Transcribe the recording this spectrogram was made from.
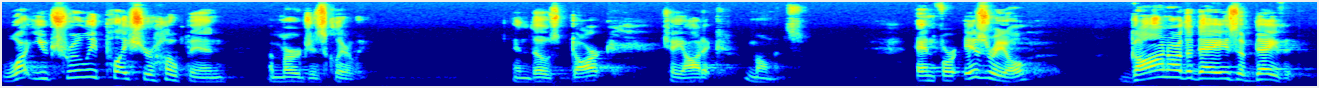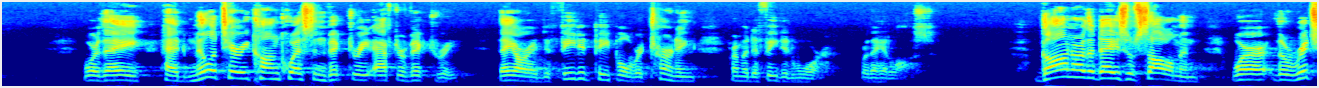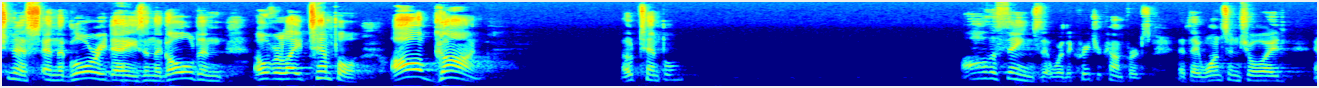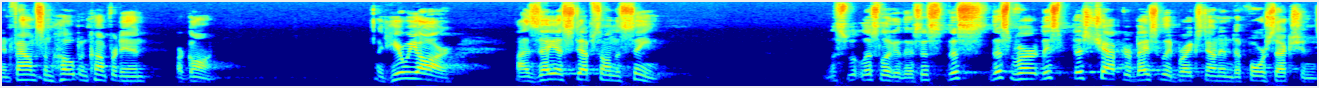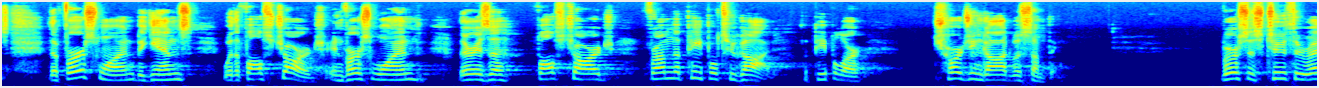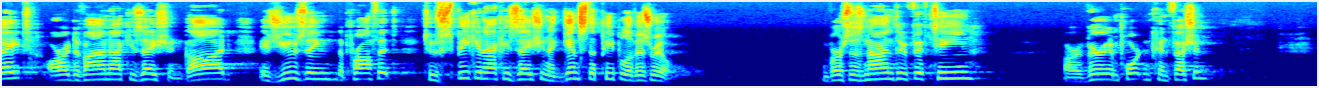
what you truly place your hope in emerges clearly. In those dark, chaotic moments. And for Israel, gone are the days of David where they had military conquest and victory after victory. They are a defeated people returning from a defeated war where they had lost. Gone are the days of Solomon where the richness and the glory days and the golden overlaid temple, all gone. No temple. All the things that were the creature comforts that they once enjoyed and found some hope and comfort in are gone. And here we are. Isaiah steps on the scene. Let's, let's look at this. This, this, this, ver, this, this chapter basically breaks down into four sections. The first one begins with a false charge. In verse 1, there is a false charge from the people to God. The people are charging God with something. Verses 2 through 8 are a divine accusation. God is using the prophet to speak an accusation against the people of Israel. Verses 9 through 15 are a very important confession.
